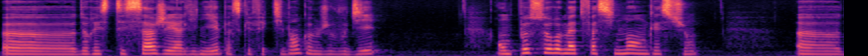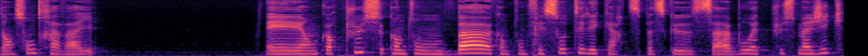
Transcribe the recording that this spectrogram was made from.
de rester sage et aligné, parce qu'effectivement, comme je vous dis, on peut se remettre facilement en question euh, dans son travail. Et encore plus quand on bat, quand on fait sauter les cartes, parce que ça a beau être plus magique,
